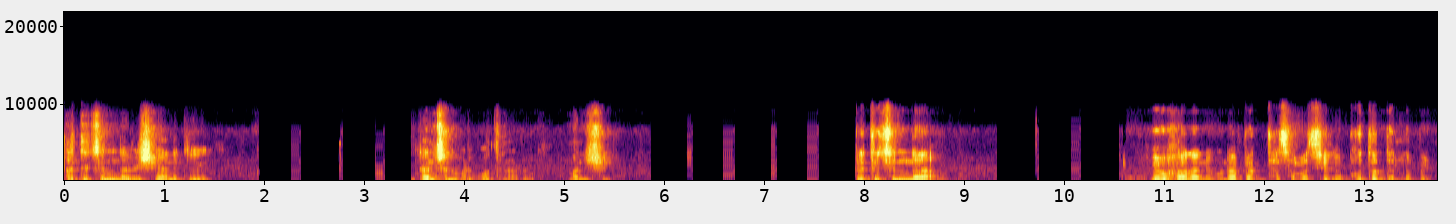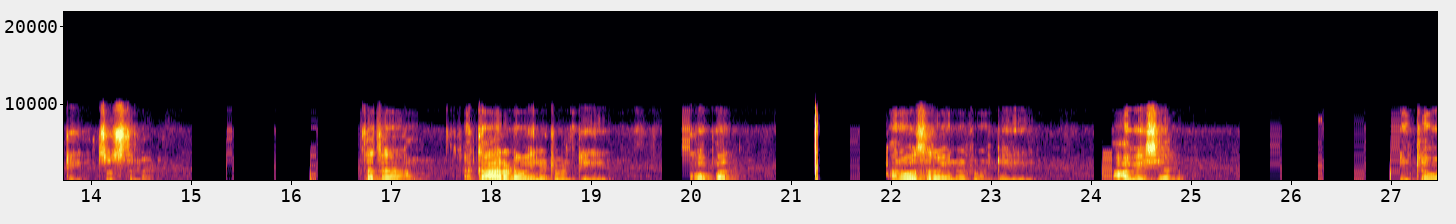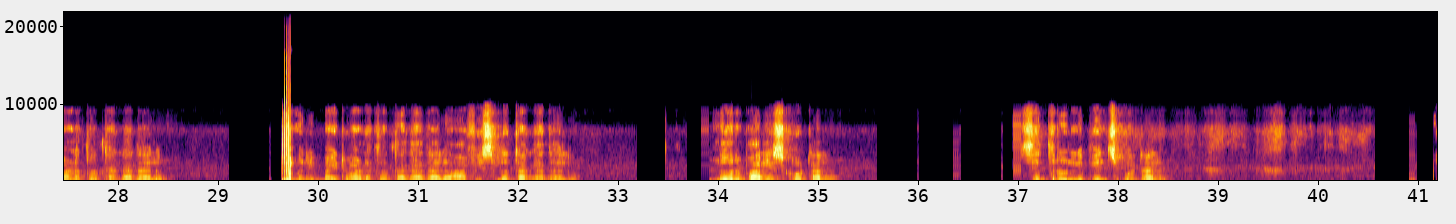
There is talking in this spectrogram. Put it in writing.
ప్రతి చిన్న విషయానికి టెన్షన్ పడిపోతున్నాడు మనిషి. ప్రతి చిన్న వ్యవహారాన్ని కూడా పెద్ద సమస్యగా భూతద్దంలో పెట్టి చూస్తున్నాడు. తత అకారణమైనటువంటి కోపాలు అనవసరమైనటువంటి ఆవేశాలు ఇంట్లో వాళ్ళతో తగాదాలు మరి బయట వాళ్ళతో తగాదాలు ఆఫీసులో తగాదాలు నోరు పారేసుకోవటాలు శత్రువుల్ని పెంచుకోవటాలు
